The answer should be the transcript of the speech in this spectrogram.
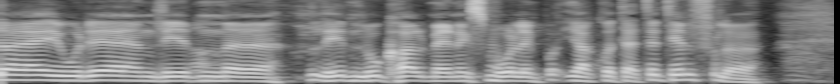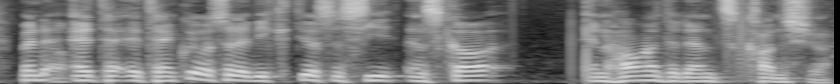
da er jo det en liten, uh, liten lokal meningsmåling på, i akkurat dette tilfellet. Men jeg, jeg, tenker jo også det er viktig å si en, skal, en har en tendens, kanskje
